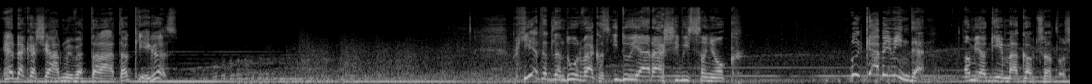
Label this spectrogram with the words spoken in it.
Érdekes járművet találtak ki, igaz? Hihetetlen durvák az időjárási viszonyok. Úgy kb. minden, ami a gémmel kapcsolatos.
